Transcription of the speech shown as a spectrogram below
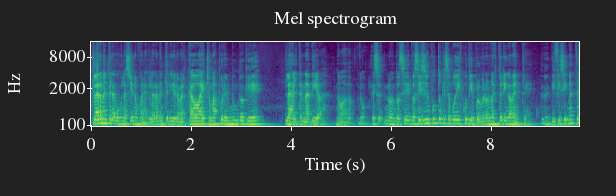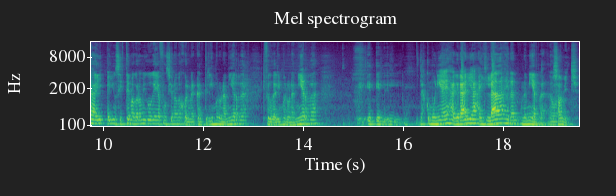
claramente la acumulación es buena, claramente el libre mercado ha hecho más por el mundo que las alternativas. No, no, eso, no, no sé, no sé si es un punto que se puede discutir, por lo menos no históricamente. Difícilmente hay, hay un sistema económico que haya funcionado mejor. El mercantilismo era una mierda, el feudalismo era una mierda, el- el- el- las comunidades agrarias aisladas eran una mierda. ¿no? Los Amish.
